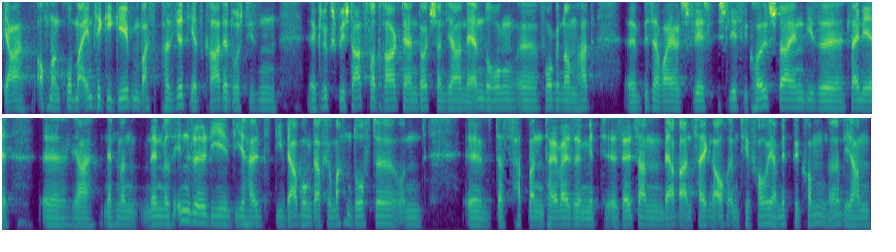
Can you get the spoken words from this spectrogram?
ja auch mal einen groben Einblick gegeben, was passiert jetzt gerade durch diesen äh, Glücksspielstaatsvertrag, der in Deutschland ja eine Änderung vorgenommen hat. Bisher war ja Schles Schleswig-Holstein diese kleine, ja, nennt man, nennen wir es Insel, die, die halt die Werbung dafür machen durfte und das hat man teilweise mit äh, seltsamen Werbeanzeigen auch im TV ja mitbekommen. Ne? Die haben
